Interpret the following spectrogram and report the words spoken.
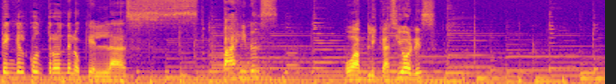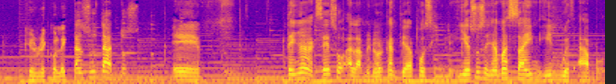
tenga el control de lo que las páginas o aplicaciones que recolectan sus datos eh, tengan acceso a la menor cantidad posible. Y eso se llama Sign In with Apple.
